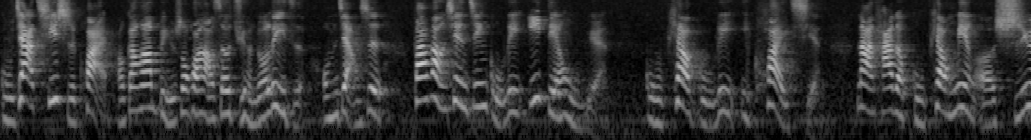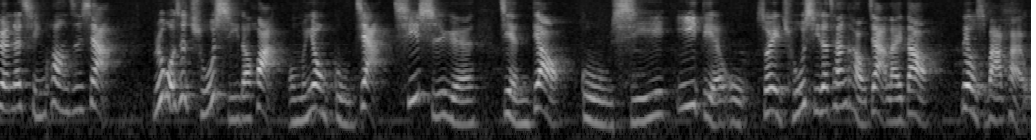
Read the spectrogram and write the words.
股价七十块，好，刚刚比如说黄老师有举很多例子，我们讲是发放现金股利一点五元，股票股利一块钱。那它的股票面额十元的情况之下，如果是除息的话，我们用股价七十元减掉股息一点五，所以除息的参考价来到六十八块五。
